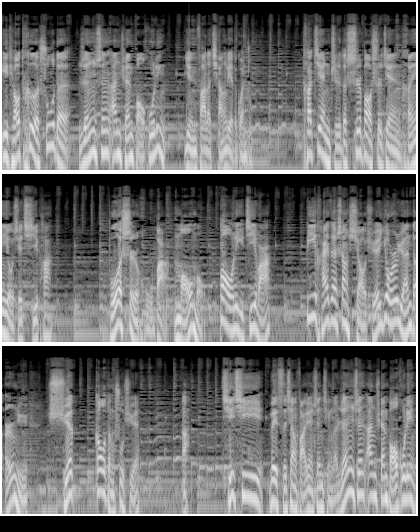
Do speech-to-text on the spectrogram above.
一条特殊的人身安全保护令引发了强烈的关注。他剑指的施暴事件很有些奇葩。博士虎爸某某暴力鸡娃，逼还在上小学、幼儿园的儿女学高等数学，啊，其妻为此向法院申请了人身安全保护令。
